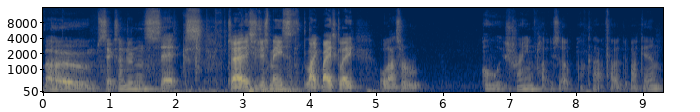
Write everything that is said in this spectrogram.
Boom. 606. So this is just me, like basically. Oh, that's a. Oh, extreme close up. Look at that. Focus back in.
